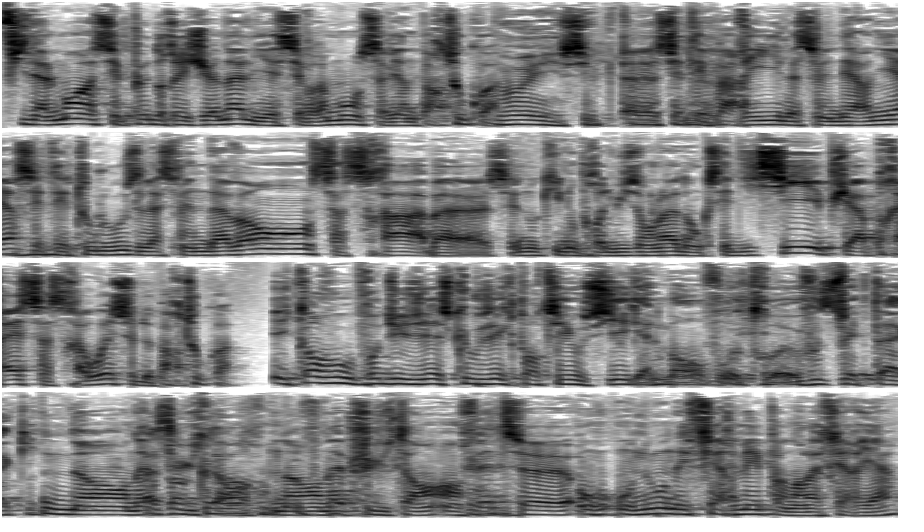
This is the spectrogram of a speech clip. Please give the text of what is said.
finalement assez peu de régional. Il y a c'est vraiment ça vient de partout quoi. Oui, Euh, c'était. Paris la semaine dernière, c'était Toulouse la semaine d'avant. Ça sera bah, c'est nous qui nous produisons là donc c'est d'ici et puis après ça sera ouais c'est de partout quoi. Et quand vous produisez, est-ce que vous exportez aussi également votre vos spectacles Non, on n'a plus le temps. Non, on n'a plus le temps. En fait, euh, on, on- nous on est fermé pendant la feria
